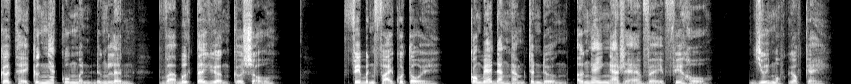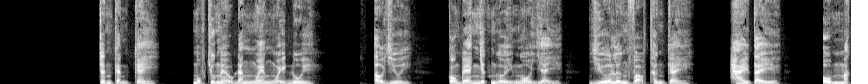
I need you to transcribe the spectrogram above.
cơ thể cứng nhắc của mình đứng lên và bước tới gần cửa sổ phía bên phải của tôi, con bé đang nằm trên đường ở ngay ngã rẽ về phía hồ, dưới một gốc cây. Trên cành cây, một chú mèo đang ngoen ngoẩy đuôi. Ở dưới, con bé nhấc người ngồi dậy, dựa lưng vào thân cây. Hai tay ôm mắt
